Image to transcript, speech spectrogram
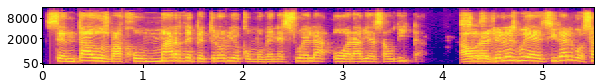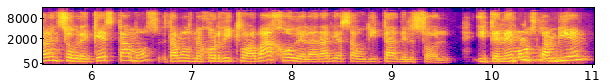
sentados bajo un mar de petróleo como Venezuela o Arabia Saudita. Ahora, yo les voy a decir algo. ¿Saben sobre qué estamos? Estamos, mejor dicho, abajo de la Arabia Saudita del Sol. Y tenemos también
